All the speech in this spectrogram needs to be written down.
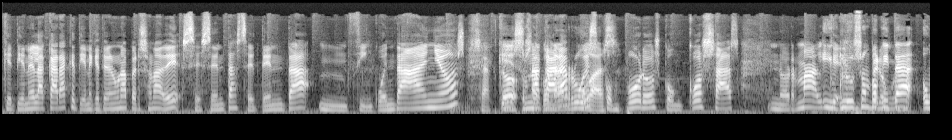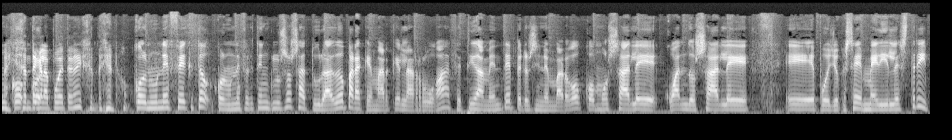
que tiene la cara que tiene que tener una persona de 60, 70, mm, 50 años, Exacto, que es o una sea, con cara pues con poros, con cosas, normal. que- Incluso un bueno, un hay gente que la puede tener y gente que no. con un efecto con un efecto incluso saturado para que marque la arruga efectivamente pero sin embargo cómo sale cuando sale eh, pues yo qué sé Meryl Streep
